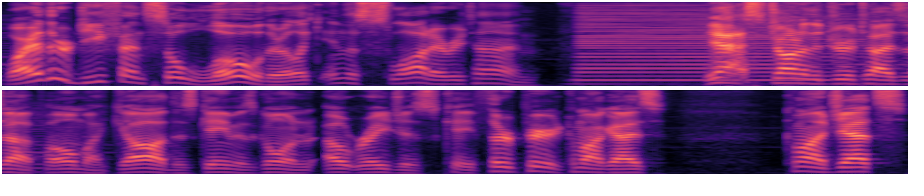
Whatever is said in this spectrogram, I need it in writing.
Why are their defense so low? They're like in the slot every time. Yes, Jonathan Drouin ties it up. Oh my god, this game is going outrageous. Okay, third period. Come on, guys. Come on, Jets.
